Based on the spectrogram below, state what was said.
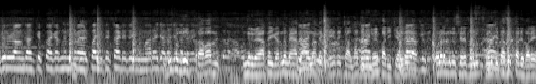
ਗੁਰੂ ਰਾਮਦਾਸ ਕਿਰਪਾ ਕਰਨ ਨਰਵੈਲ ਭਾਜੀ ਤੇ ਤੁਹਾਡੇ ਦੇ ਮਹਾਰਾਜ ਜ਼ਿਆਦਾ ਬਿਲਕੁਲ ਨਹੀਂ ਭਰਾਵਾ ਨਿਰਵੈਰ ਤੇ ਹੀ ਕਰਨ। ਮੈਂ ਤਾਂ ਉਹਨਾਂ ਦੇ ਕਹੇ ਤੇ ਚੱਲਦਾ ਜਿਵੇਂ ਜਿਵੇਂ ਭਾਜੀ ਕਹਿੰਦੇ ਆ। ਉਹਨਾਂ ਨੇ ਮੈਨੂੰ ਸਵੇਰੇ ਫੋਨ। ਕੀਤਾ ਸੀ ਤੁਹਾਡੇ ਬਾਰੇ।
